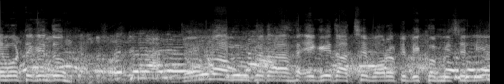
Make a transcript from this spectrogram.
এই মুহূর্তে দর্শক এই কিন্তু যমুনা অভিমুখে তারা এগিয়ে যাচ্ছে বড় একটি বিক্ষোভ মিছিল নিয়ে।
